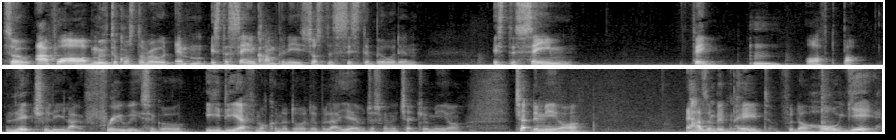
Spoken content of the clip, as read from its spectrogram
So I thought, oh, I've moved across the road. It, it's the same company. It's just the sister building. It's the same thing. Hmm. After, but literally like three weeks ago, EDF knock on the door. They'll be like, "Yeah, we're just gonna check your meter." Check the meter. It hasn't been paid for the whole year,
